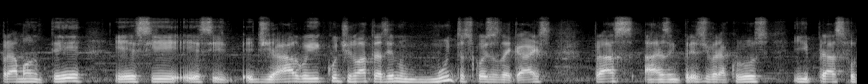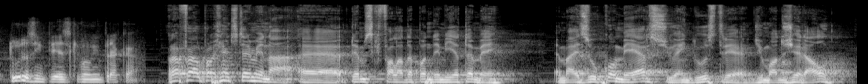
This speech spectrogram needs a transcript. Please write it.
para manter esse, esse diálogo e continuar trazendo muitas coisas legais para as, as empresas de Veracruz e para as futuras empresas que vão vir para cá. Rafael, para a gente terminar, é, temos que falar da pandemia também. É, mas o comércio a indústria, de modo geral,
